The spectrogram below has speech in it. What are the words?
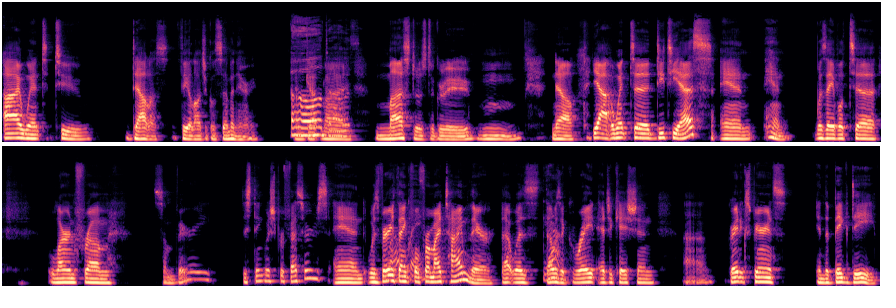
I went to Dallas Theological Seminary and Oh, got my Dallas. Master's degree. Mm. Now, yeah, I went to DTS and man was able to learn from some very distinguished professors and was very thankful for my time there. That was that was a great education, uh, great experience in the Big D,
